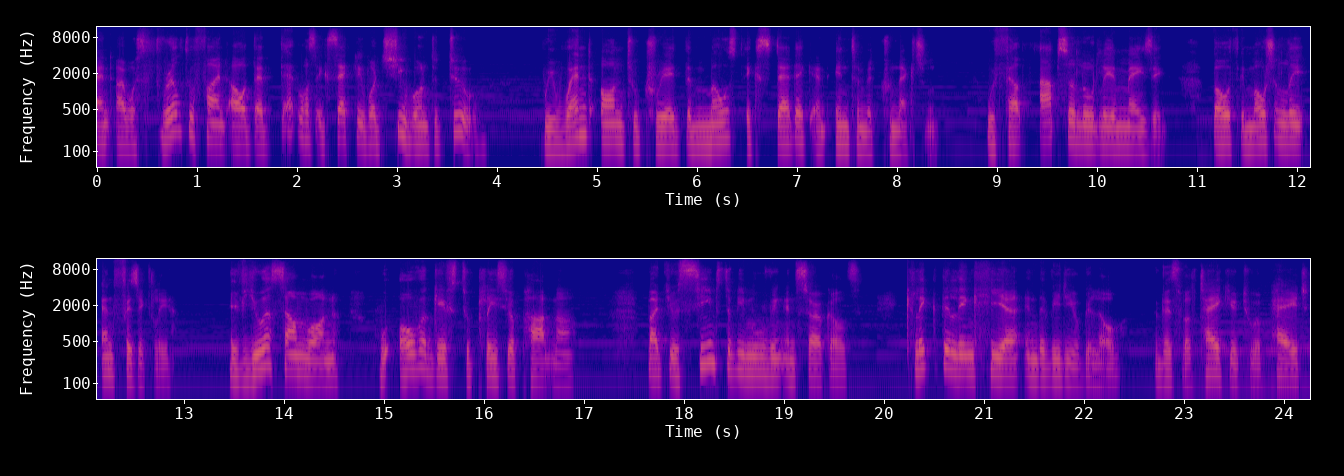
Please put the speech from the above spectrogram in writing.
And I was thrilled to find out that that was exactly what she wanted too. We went on to create the most ecstatic and intimate connection. We felt absolutely amazing, both emotionally and physically. If you are someone who overgives to please your partner, but you seems to be moving in circles, click the link here in the video below. This will take you to a page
